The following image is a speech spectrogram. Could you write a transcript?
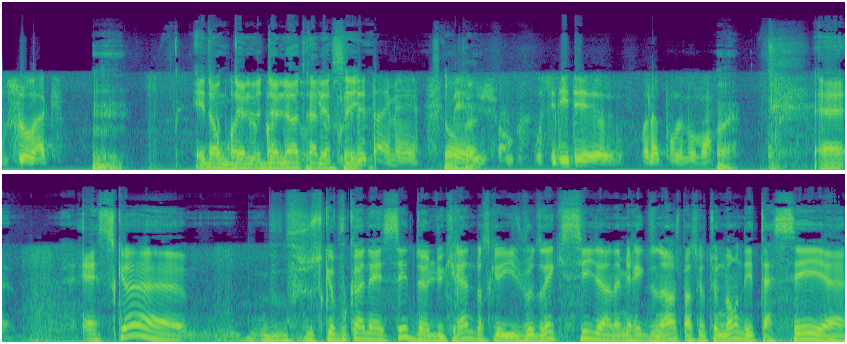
ou slovaque. Mmh. Et donc Après, de, de là traverser. Les détails, mais, mais c'est l'idée, euh, voilà pour le moment. Ouais. Euh, Est-ce que euh, ce que vous connaissez de l'Ukraine, parce que je vous dirais qu'ici, en Amérique du Nord, je pense que tout le monde est assez euh,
